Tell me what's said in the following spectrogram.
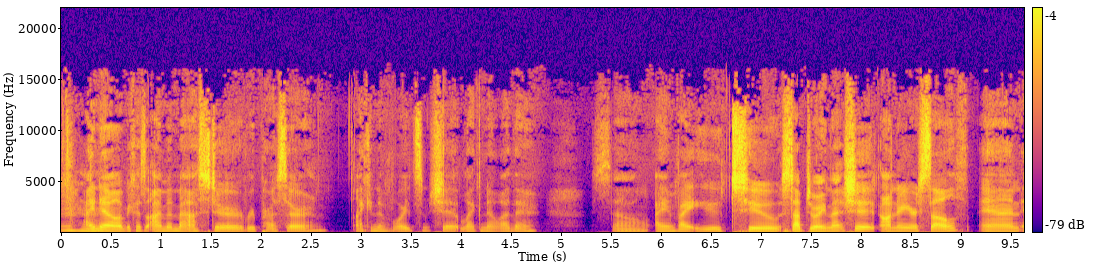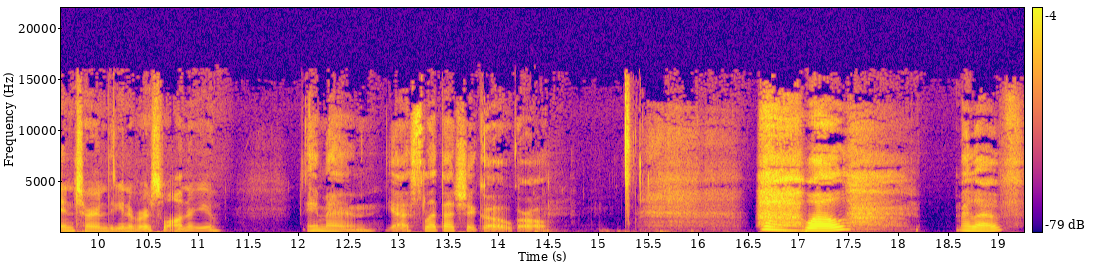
I mm-hmm. know because I'm a master repressor. I can avoid some shit like no other. So I invite you to stop doing that shit, honor yourself, and in turn, the universe will honor you. Amen. Yes, let that shit go, girl. well, my love,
